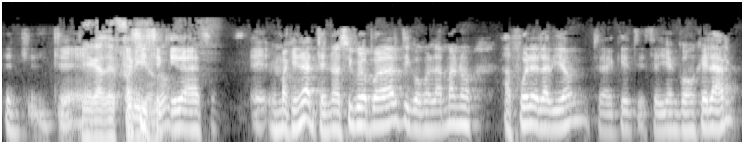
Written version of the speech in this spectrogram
Llega de frío, se queda, eh, imagínate, ¿no? El Círculo Polar Ártico con la mano afuera del avión, o sea, que se iban a congelar.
